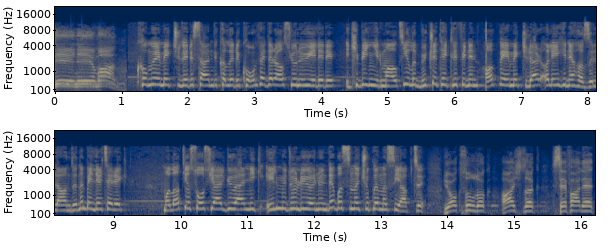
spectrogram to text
din iman. Kamu Emekçileri Sendikaları Konfederasyonu üyeleri 2026 yılı bütçe teklifinin halk ve emekçiler aleyhine hazırlandığını belirterek Malatya Sosyal Güvenlik İl Müdürlüğü önünde basın açıklaması yaptı. Yoksulluk, açlık, sefalet,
